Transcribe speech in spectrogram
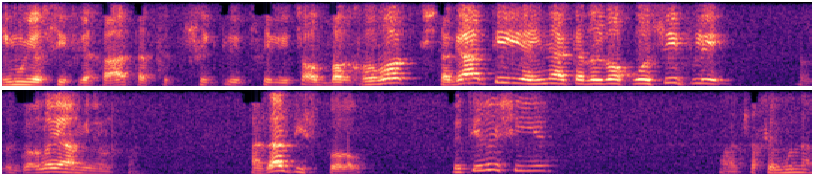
אם הוא יוסיף לך, אתה צריך לצעוק ברחובות, השתגעתי, הנה הקדוש ברוך הוא הוסיף לי. אז כבר לא יאמינו לך. אז אל תספור, ותראה שיהיה. אבל צריך אמונה.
